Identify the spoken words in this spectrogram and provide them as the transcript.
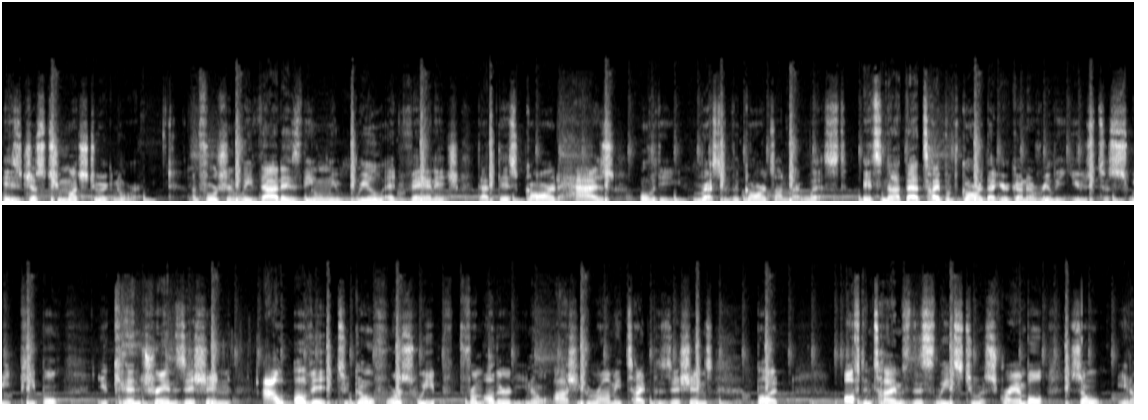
is just too much to ignore. Unfortunately, that is the only real advantage that this guard has over the rest of the guards on my list. It's not that type of guard that you're to really use to sweep people. You can transition out of it to go for a sweep from other, you know, Ashigarami type positions, but oftentimes this leads to a scramble. So, you know,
